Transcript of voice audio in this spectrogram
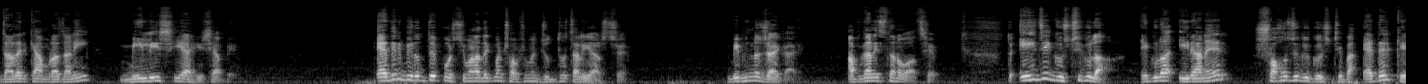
যাদেরকে আমরা জানি মিলিশিয়া হিসাবে। এদের বিরুদ্ধে পশ্চিমারা দেখবেন সবসময় যুদ্ধ চালিয়ে আসছে। বিভিন্ন জায়গায়। আফগানিস্তানও আছে। তো এই যে গোষ্ঠীগুলা, এগুলা ইরানের সহযোগী গোষ্ঠী বা এদেরকে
